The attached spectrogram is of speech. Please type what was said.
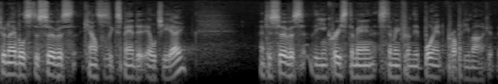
to enable us to service Council's expanded LGA and to service the increased demand stemming from the buoyant property market.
